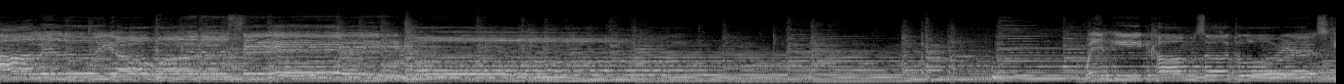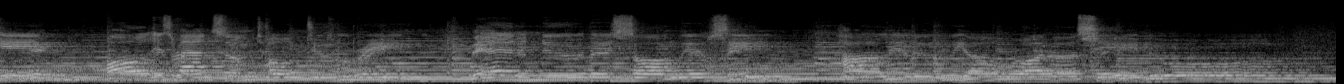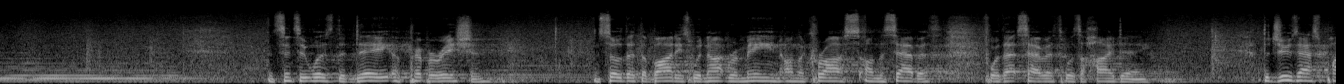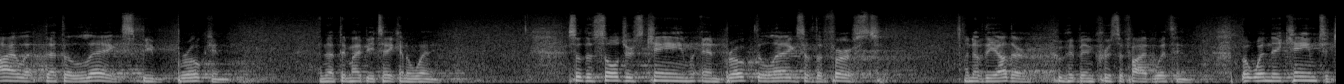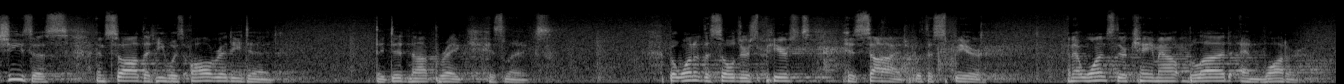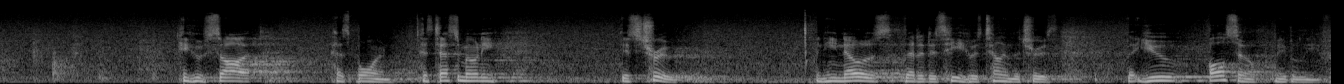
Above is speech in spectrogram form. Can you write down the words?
Hallelujah. Since it was the day of preparation, and so that the bodies would not remain on the cross on the Sabbath, for that Sabbath was a high day, the Jews asked Pilate that the legs be broken and that they might be taken away. So the soldiers came and broke the legs of the first and of the other who had been crucified with him. But when they came to Jesus and saw that he was already dead, they did not break his legs. But one of the soldiers pierced his side with a spear, and at once there came out blood and water. He who saw it has borne. His testimony is true, and he knows that it is he who is telling the truth, that you also may believe.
